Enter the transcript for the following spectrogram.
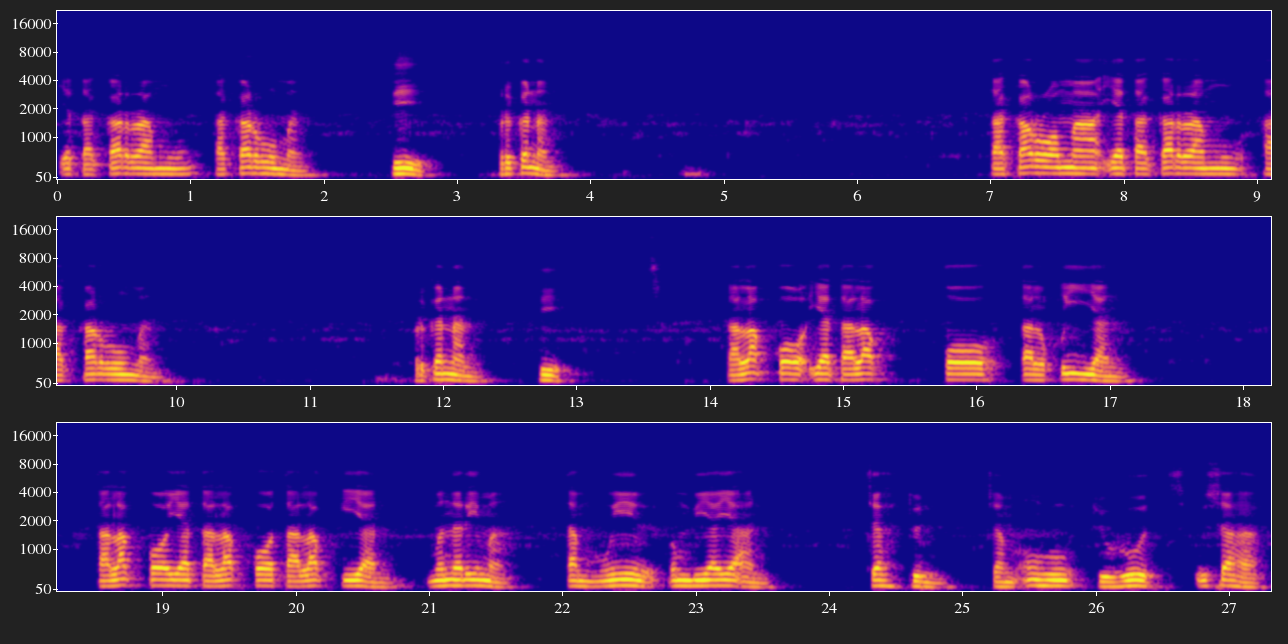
yatakarramu takarruman. Bi berkenan. Takarrama yatakarramu takarruman. Berkenan. Bi talakko ya talak talakko talqiyan. Talakko ya talakko talakkian menerima tamwil pembiayaan. Jahdun jam'uhu juhud usaha.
